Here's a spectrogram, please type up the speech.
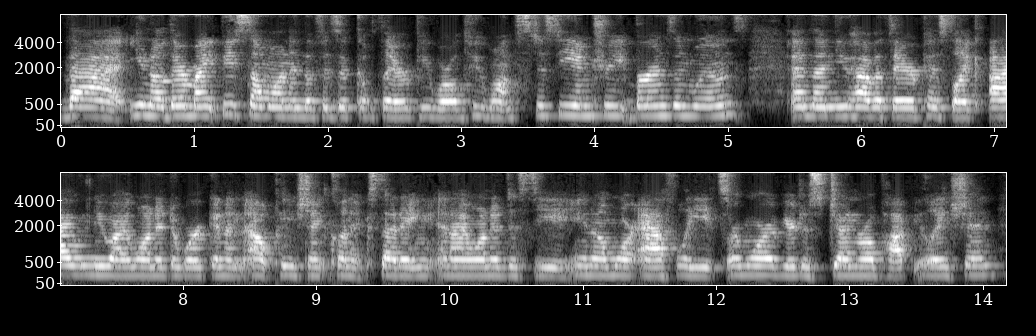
That, you know, there might be someone in the physical therapy world who wants to see and treat burns and wounds. And then you have a therapist like, I knew I wanted to work in an outpatient clinic setting and I wanted to see, you know, more athletes or more of your just general population.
